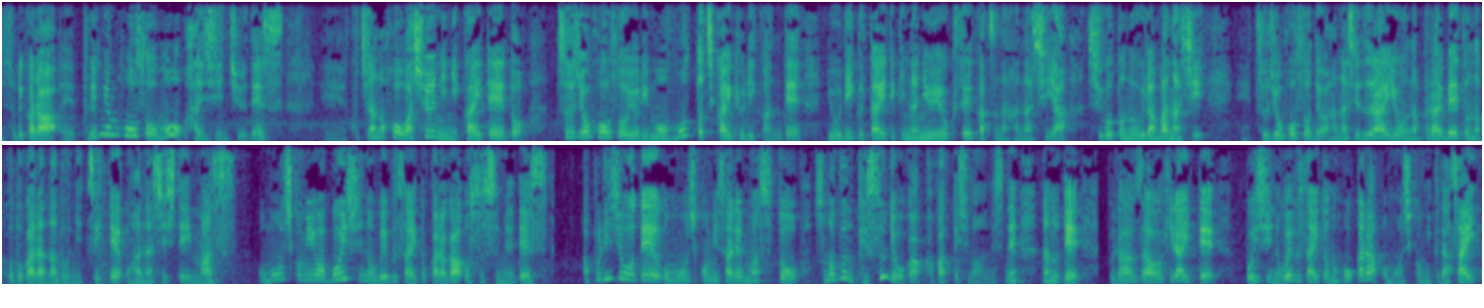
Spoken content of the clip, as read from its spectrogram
それから、えー、プレミアム放送も配信中です。えー、こちらの方は週に2回程度通常放送よりももっと近い距離感でより具体的な入浴生活の話や仕事の裏話、えー、通常放送では話しづらいようなプライベートな事柄などについてお話ししています。お申し込みは Voicy のウェブサイトからがおすすめです。アプリ上でお申し込みされますとその分手数料がかかってしまうんですね。なのでブラウザを開いて Voicy のウェブサイトの方からお申し込みください。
